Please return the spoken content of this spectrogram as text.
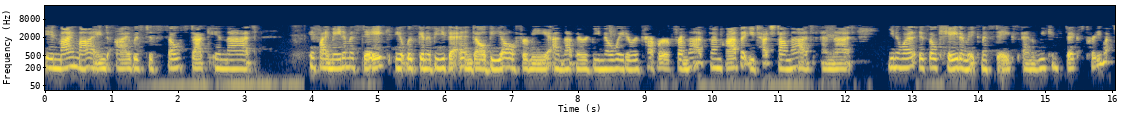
in my mind, I was just so stuck in that if I made a mistake, it was going to be the end all be all for me and that there would be no way to recover from that. So I'm glad that you touched on that and that, you know what, it's okay to make mistakes and we can fix pretty much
